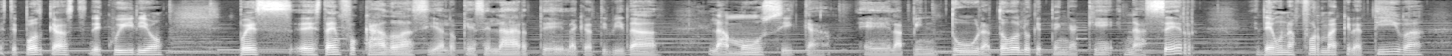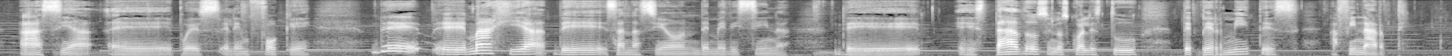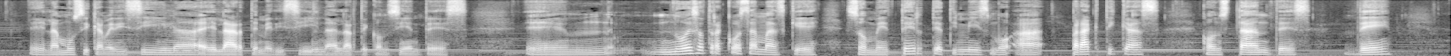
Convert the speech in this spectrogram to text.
Este podcast de Quirio pues está enfocado hacia lo que es el arte, la creatividad, la música, eh, la pintura, todo lo que tenga que nacer de una forma creativa hacia eh, pues el enfoque de eh, magia, de sanación, de medicina, de estados en los cuales tú te permites afinarte. Eh, la música medicina, el arte medicina, el arte consciente es, em, no es otra cosa más que someterte a ti mismo a prácticas constantes de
